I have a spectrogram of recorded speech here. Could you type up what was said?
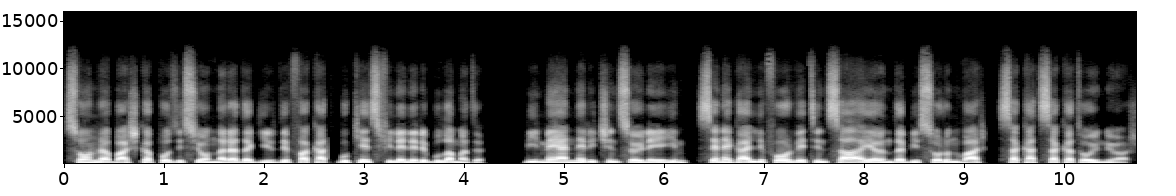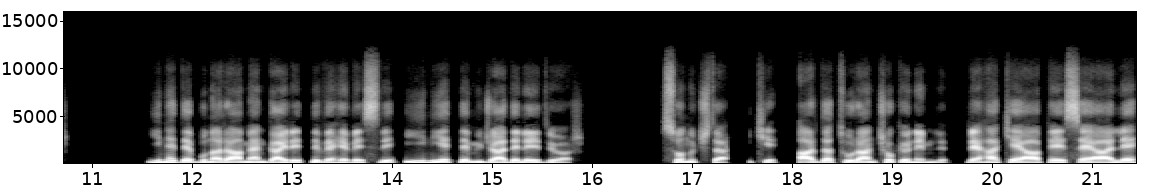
Sonra başka pozisyonlara da girdi fakat bu kez fileleri bulamadı. Bilmeyenler için söyleyeyim, Senegalli forvetin sağ ayağında bir sorun var, sakat sakat oynuyor. Yine de buna rağmen gayretli ve hevesli, iyi niyetle mücadele ediyor. Sonuçta 2. Arda Turan çok önemli. Reha KAPSAL,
